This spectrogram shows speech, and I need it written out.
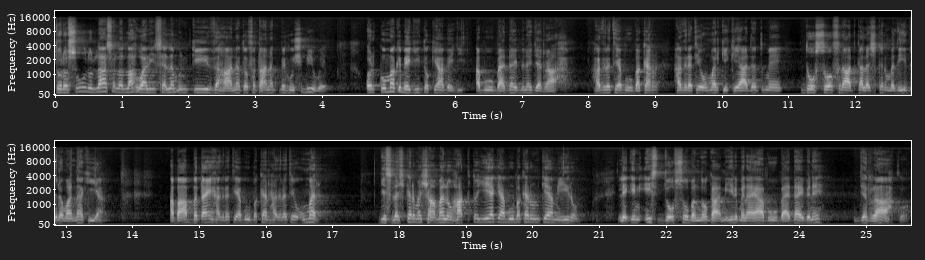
तो रसूलुल्लाह सल्लल्लाहु अलैहि वसल्लम उनकी जहानत और फतानत में खुश भी हुए और कुमक भेजी तो क्या भेजी? अबू बैदा इबन जर्राह, हज़रत अबू बकर, हज़रत उमर की क़्यादत में दो सौ अफराद का लश्कर मदीद रवाना किया। अब आप बताएँ हज़रत अबू बकर, हज़रत उमर, जिस लश्कर में शामिल हो, हक तो ये है कि अबू बकर उनके अमीर हों। लेकिन इस 200 बंदों का अमीर बनाया अबू बैदा इबन जर्राह को।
